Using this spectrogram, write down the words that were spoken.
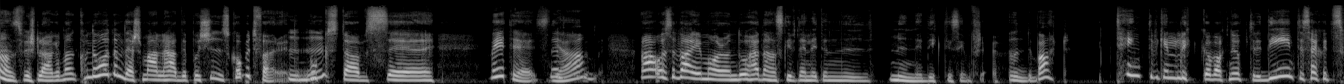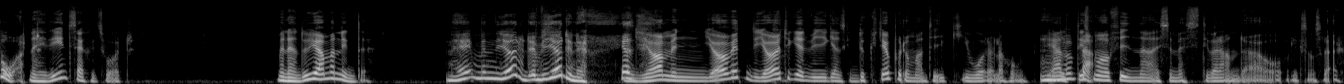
hans förslag. Man kommer du ihåg de där som alla hade på kylskåpet förut? Bokstavs... Eh, vad heter det? Snäpp- Ja. ja. Och så varje morgon då hade han skrivit en liten ny minidikt till sin fru. Underbart. Tänk dig vilken lycka att vakna upp till det. Det är inte särskilt svårt. Nej, det är inte särskilt svårt. Men ändå gör man det inte. Nej, men gör det. Vi gör det nu. Ja, men jag vet inte. Jag tycker att vi är ganska duktiga på romantik i vår relation. Det är Mm, alltid små fina sms till varandra och liksom sådär.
